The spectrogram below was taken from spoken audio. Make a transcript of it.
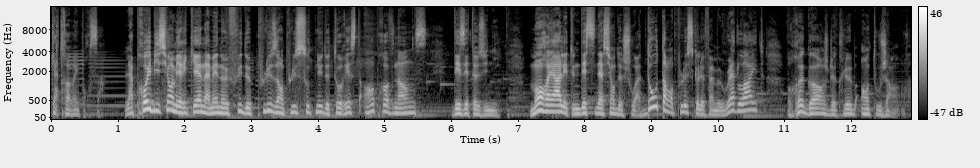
80% La prohibition américaine amène un flux de plus en plus soutenu de touristes en provenance des États-Unis. Montréal est une destination de choix, d'autant plus que le fameux Red Light regorge de clubs en tout genre.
